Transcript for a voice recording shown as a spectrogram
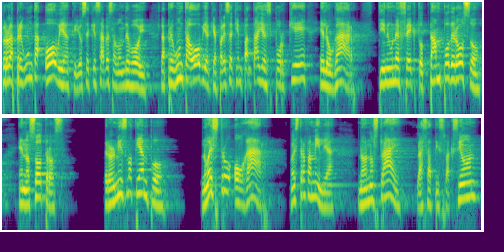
Pero la pregunta obvia, que yo sé que sabes a dónde voy, la pregunta obvia que aparece aquí en pantalla es ¿por qué el hogar tiene un efecto tan poderoso en nosotros? Pero al mismo tiempo, nuestro hogar, nuestra familia, no nos trae la satisfacción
